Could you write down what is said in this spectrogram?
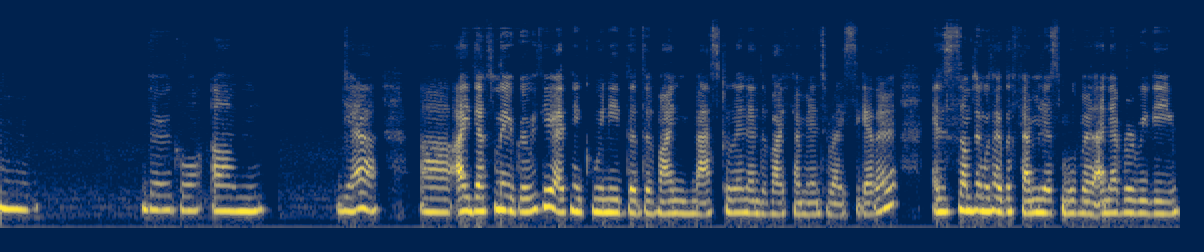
Mm. Very cool. Um, yeah, uh, I definitely agree with you. I think we need the divine masculine and divine feminine to rise together. And it's something with like the feminist movement I never really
